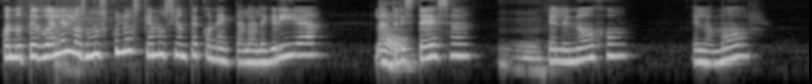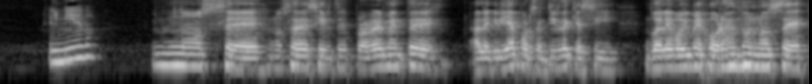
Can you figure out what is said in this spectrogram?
Cuando te duelen los músculos, ¿qué emoción te conecta? ¿La alegría? ¿La No. tristeza? Mm, ¿El enojo? ¿El amor? ¿El miedo? No sé, no sé decirte. Probablemente alegría por sentir de que si duele voy mejorando, no sé,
